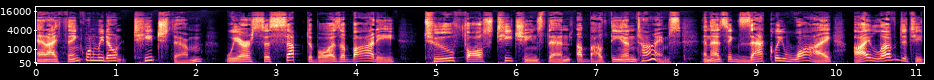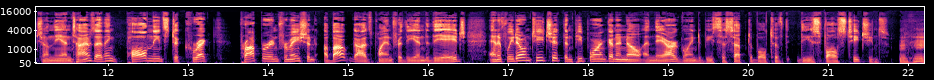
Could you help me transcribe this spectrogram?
And I think when we don't teach them, we are susceptible as a body to false teachings then about the end times. And that's exactly why I love to teach on the end times. I think Paul needs to correct proper information about God's plan for the end of the age. And if we don't teach it, then people aren't going to know, and they are going to be susceptible to th- these false teachings. Mm-hmm.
